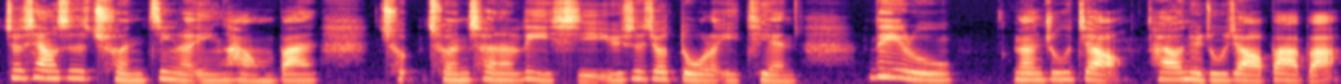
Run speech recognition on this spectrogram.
就像是存进了银行般，存存成了利息，于是就多了一天。例如男主角还有女主角爸爸，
